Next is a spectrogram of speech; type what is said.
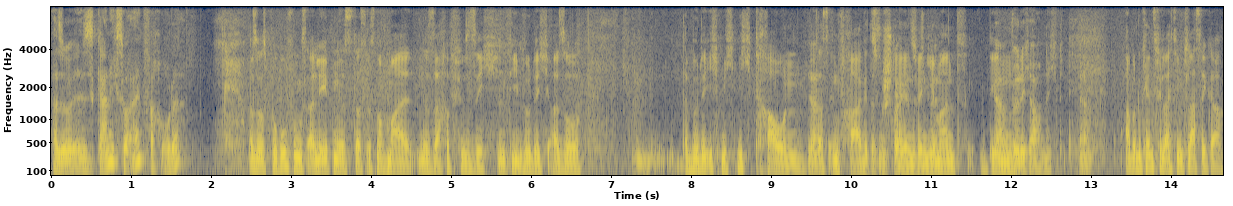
Also es ist gar nicht so einfach, oder? Also das Berufungserlebnis, das ist nochmal eine Sache für sich. Mhm. Die würde ich also, da würde ich mich nicht trauen, ja. das in Frage das zu stellen, zu wenn jemand den. Ja, würde ich auch nicht. Ja. Aber du kennst vielleicht den Klassiker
